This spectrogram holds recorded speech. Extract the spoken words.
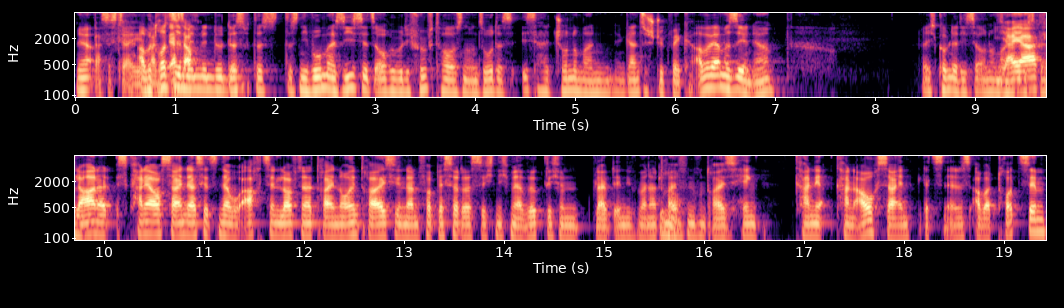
Ja, das ist der aber trotzdem, wenn, wenn, du das, das, das Niveau mal siehst, jetzt auch über die 5000 und so, das ist halt schon nochmal ein, ein ganzes Stück weg. Aber werden wir sehen, ja. Vielleicht kommt ja dieses Jahr auch nochmal. Ja, ja, klar. Es kann ja auch sein, dass jetzt in der U18 läuft in der 3,39 und dann verbessert er sich nicht mehr wirklich und bleibt irgendwie bei einer genau. 3,35 hängen. Kann, ja, kann auch sein, letzten Endes. Aber trotzdem,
